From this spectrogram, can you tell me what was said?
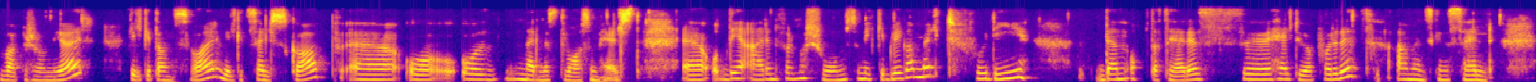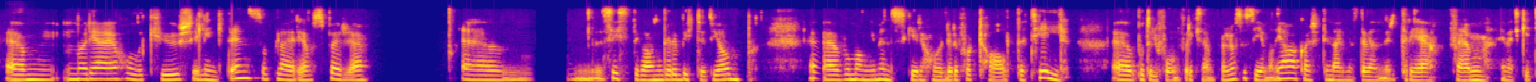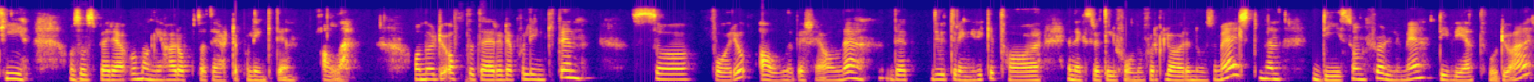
hva personen gjør hvilket ansvar, hvilket selskap, eh, og, og, nærmest hva som helst. Eh, og det er informasjon som ikke blir gammelt, fordi den oppdateres eh, helt uoppfordret av menneskene selv. Når jeg holder kurs i LinkedIn, så pleier jeg å spørre siste gang dere byttet jobb, eh, hvor mange mennesker har dere fortalt det til? Eh, på telefon f.eks. Og så sier man ja, kanskje til nærmeste venner tre, fem, jeg vet ikke, ti. Og så spør jeg hvor mange har oppdatert det på LinkedIn? Alle. Og når du oppdaterer det på LinkedIn, så får jo alle beskjed om det. det. Du trenger ikke ta en ekstra telefon og forklare noe som helst, men de som følger med, de vet hvor du er.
